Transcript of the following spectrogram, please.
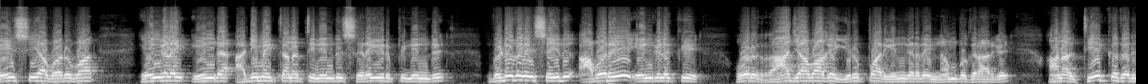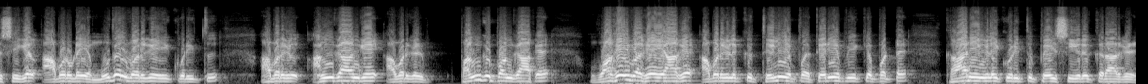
மேசியா வருவார். எங்களை இந்த அடிமைத்தனத்தினின்று சிறையிருப்பினின்று விடுதலை செய்து அவரே எங்களுக்கு ஒரு ராஜாவாக இருப்பார் என்கிறதை நம்புகிறார்கள். ஆனால் தீர்க்கதரிசிகள் அவருடைய முதல் வருகையை குறித்து அவர்கள் அங்காங்கே அவர்கள் பங்கு பங்காக வகை வகையாக அவர்களுக்கு தெளிய தெரியப்பிக்கப்பட்ட காரியங்களை குறித்து பேசியிருக்கிறார்கள்.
